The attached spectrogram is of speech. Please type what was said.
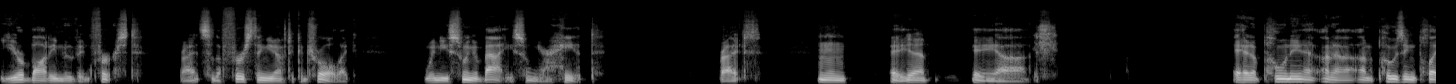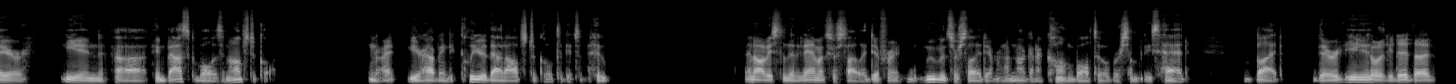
your body moving first, right? So the first thing you have to control, like when you swing a bat, you swing your hand, right? Mm. A, Yeah. a uh, an opponent, an, uh, an opposing player in uh, in basketball is an obstacle, right? You're having to clear that obstacle to get to the hoop, and obviously the dynamics are slightly different, movements are slightly different. I'm not going to Kong vault over somebody's head, but there is, Cool if you did that.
